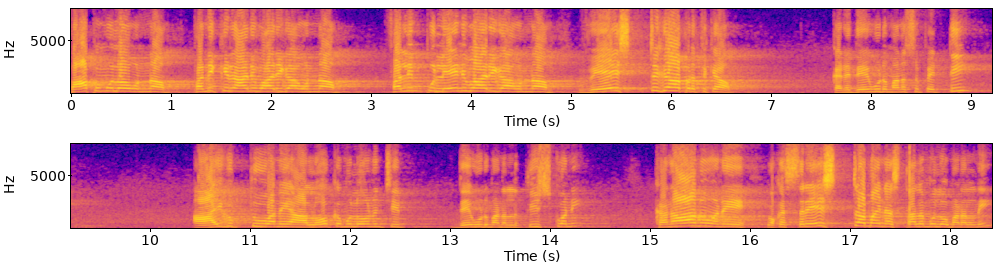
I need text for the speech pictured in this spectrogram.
పాపములో ఉన్నాం పనికి రాని వారిగా ఉన్నాం ఫలింపు లేని వారిగా ఉన్నాం వేస్ట్గా బ్రతికాం. కానీ దేవుడు మనసు పెట్టి ఆ ఐగుప్తు అనే ఆ లోకములో నుంచి దేవుడు మనల్ని తీసుకొని కనాను అనే ఒక శ్రేష్టమైన స్థలములో మనల్ని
